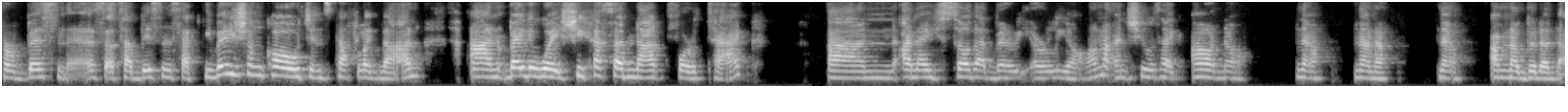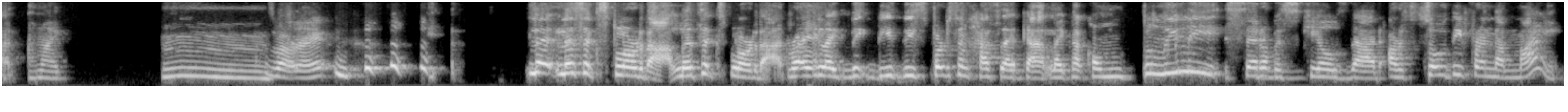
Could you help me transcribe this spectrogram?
her business as a business activation coach and stuff like that and by the way she has a knack for tech and and i saw that very early on and she was like oh no no no no no i'm not good at that. I'm like mm. that's about right let, us explore that. Let's explore that right? Like the, the, this person has like a like a completely set of mm-hmm. skills that are so different than mine.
